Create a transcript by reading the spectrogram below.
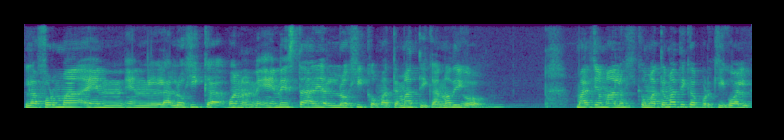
la forma, en, en la lógica, bueno, en, en esta área lógico-matemática, no digo mal llamada lógico-matemática porque igual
